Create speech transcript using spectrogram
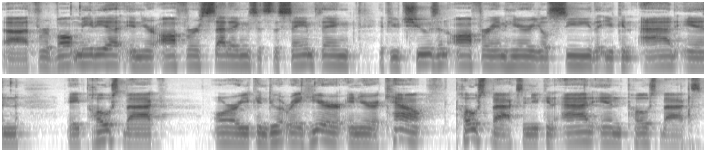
uh, for Vault Media in your offer settings, it's the same thing. If you choose an offer in here, you'll see that you can add in a postback or you can do it right here in your account, post postbacks, and you can add in postbacks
